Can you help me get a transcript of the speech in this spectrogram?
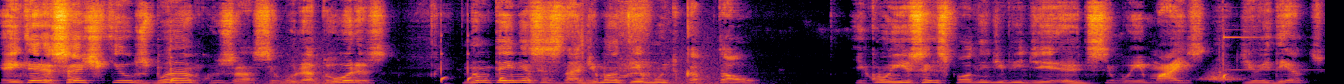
É interessante que os bancos, as seguradoras, não têm necessidade de manter muito capital. E com isso eles podem dividir, distribuir mais dividendos.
